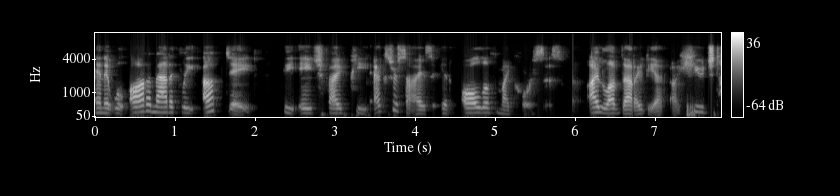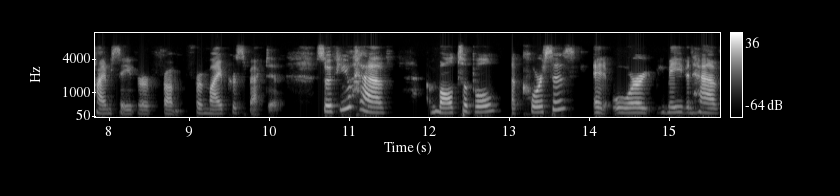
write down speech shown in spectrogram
and it will automatically update the H5P exercise in all of my courses. I love that idea, a huge time saver from, from my perspective. So if you have multiple uh, courses, and, or you may even have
